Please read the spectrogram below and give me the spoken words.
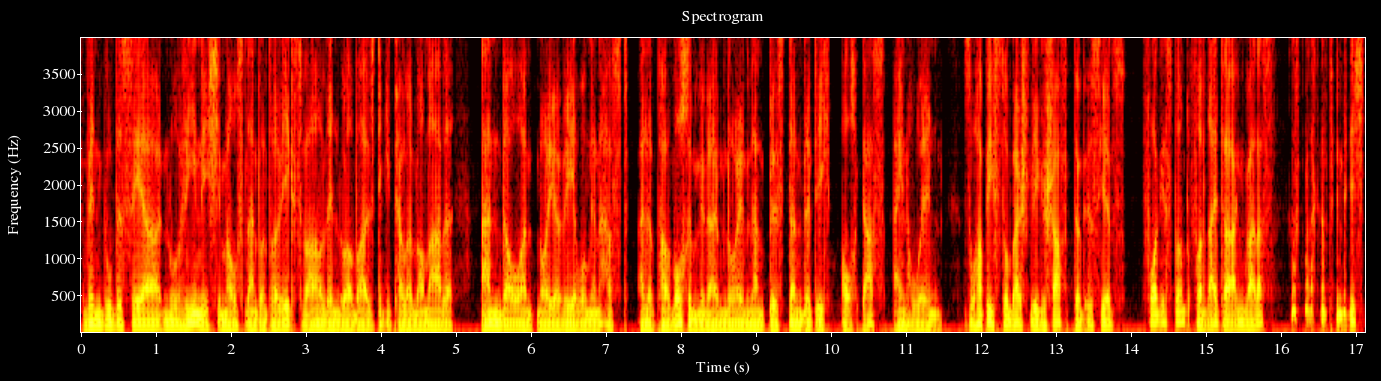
wenn du bisher nur wenig im Ausland unterwegs war, wenn du aber als digitaler Nomade andauernd neue Währungen hast, eine paar Wochen in einem neuen Land bist, dann wird dich auch das einholen. So habe ich es zum Beispiel geschafft. Das ist jetzt vorgestern, vor drei Tagen war das, bin ich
